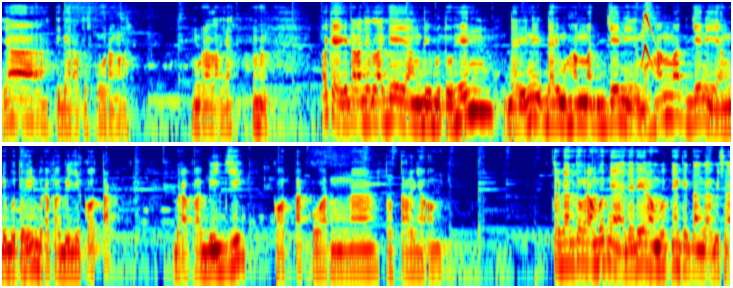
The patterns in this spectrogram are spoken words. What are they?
ya 300 kurang lah. Murah lah ya. Oke, kita lanjut lagi yang dibutuhin dari ini dari Muhammad Jenny. Muhammad Jenny yang dibutuhin berapa biji kotak? Berapa biji kotak warna totalnya Om? Tergantung rambutnya. Jadi rambutnya kita nggak bisa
